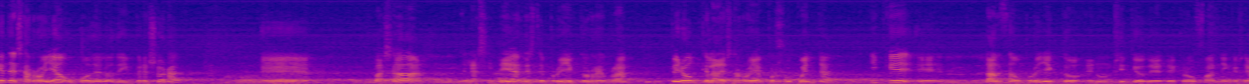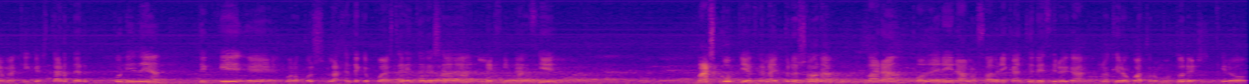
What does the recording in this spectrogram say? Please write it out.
que desarrolla un modelo de impresora eh, basada en las ideas de este proyecto RevRap, pero que la desarrolla por su cuenta y que eh, lanza un proyecto en un sitio de, crowdfunding que se llama Kickstarter con idea de que eh, bueno, pues la gente que pueda estar interesada le financie más copias de la impresora para poder ir a los fabricantes y decir, oiga, no quiero cuatro motores, quiero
